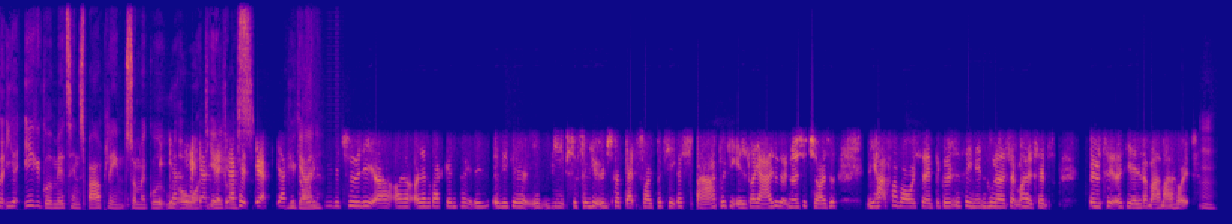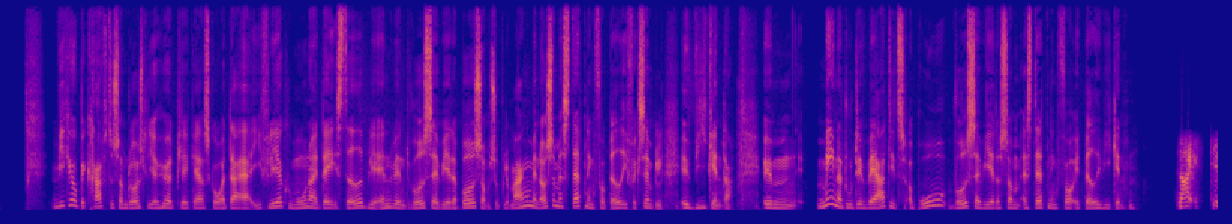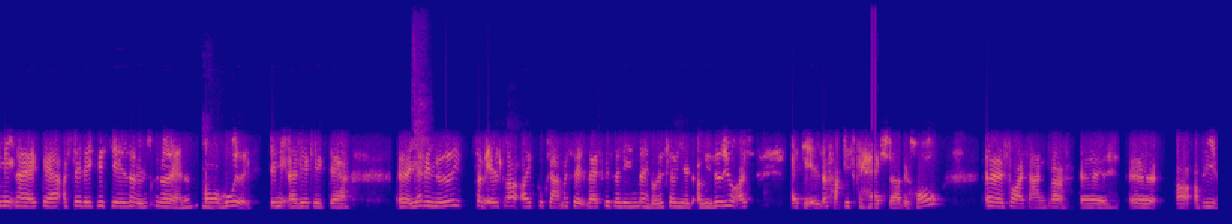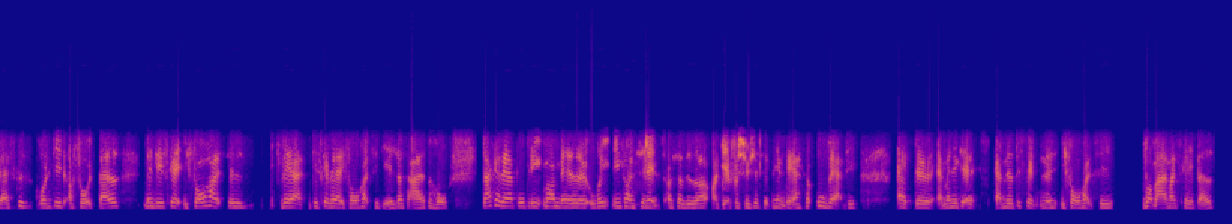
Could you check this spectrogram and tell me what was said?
Så I har ikke gået med til en spareplan, som er gået ud over jeg, jeg, de ældres jeg, jeg, jeg, jeg hygiejne? Jeg kan sige det tydeligere, og, og jeg vil godt gentage det. Vi, kan, vi selvfølgelig ønsker at Dansk Folkeparti at spare på de ældre. Jeg har aldrig hørt noget så tosset. Vi har fra vores øh, begyndelse i 1995 prioriteret de ældre meget, meget højt. Mm. Vi kan jo bekræfte, som du også lige har hørt, Pia Gersgaard, at der er i flere kommuner i dag stadig bliver anvendt vådservietter, både som supplement, men også som erstatning for bad i for eksempel øh, weekender. Øhm, mener du det værdigt at bruge vådservietter som erstatning for et bad i weekenden? Nej, det mener jeg ikke, det er. Og slet ikke, hvis de ældre ønsker noget andet. Mm. Overhovedet ikke. Det mener jeg virkelig ikke, det er. Øh, jeg vil nødig som ældre og ikke kunne klare mig selv vaskes alene med en vådserviet. Og vi ved jo også, at de ældre faktisk kan have et større behov øh, for os andre øh, øh, at, at blive vasket grundigt og få et bad, men det skal i forhold til være, det skal være i forhold til de ældres eget behov. Der kan være problemer med øh, urininkontinens osv., og derfor synes jeg simpelthen, det er så uværdigt, at, øh, at man ikke er medbestemmende i forhold til, hvor meget man skal i bad.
